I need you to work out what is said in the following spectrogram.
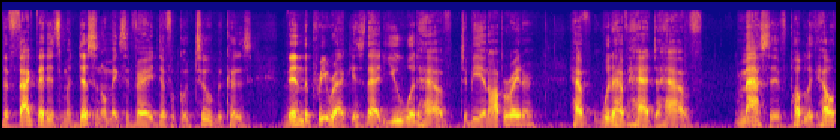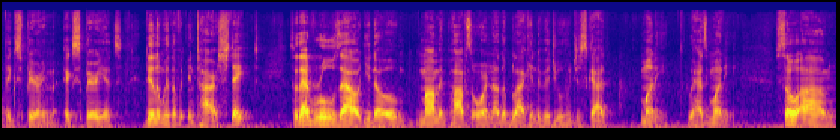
the fact that it's medicinal makes it very difficult too because then the prereq is that you would have to be an operator have would have had to have massive public health experience dealing with an entire state. So that rules out you know mom and pops or another black individual who just got money who has money. So um,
